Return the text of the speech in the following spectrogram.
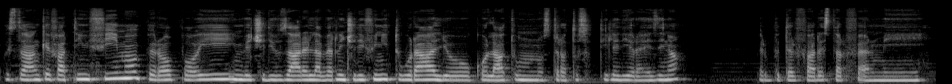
Questo è anche fatto in fimo però poi invece di usare la vernice di finitura gli ho colato uno strato sottile di resina per poter fare star fermi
